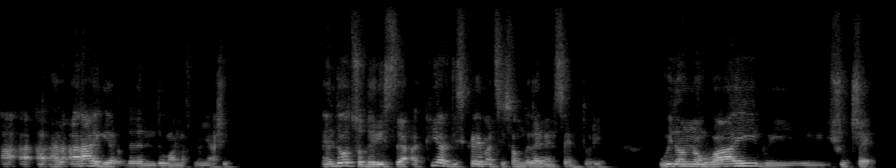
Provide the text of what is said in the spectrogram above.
are, are, are higher than the one of Maniaci. And also there is a clear discrepancies on the 11th century. We don't know why, we, should check.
